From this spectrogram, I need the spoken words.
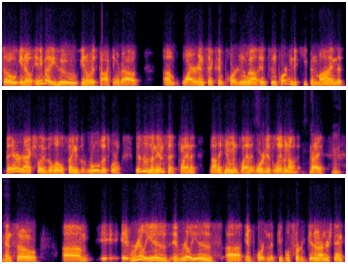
So, you know, anybody who, you know, is talking about um, why are insects important? Well, it's important to keep in mind that they're actually the little things that rule this world. This is an insect planet, not a human planet. We're just living on it, right? Mm-hmm. And so um, it, it, really is. It really is uh, important that people sort of get an understanding,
